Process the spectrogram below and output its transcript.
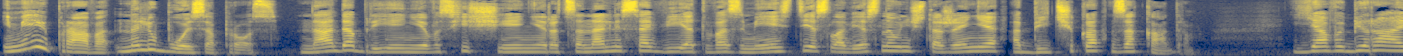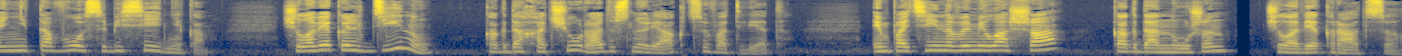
Имею право на любой запрос. На одобрение, восхищение, рациональный совет, возмездие, словесное уничтожение обидчика за кадром. Я выбираю не того собеседника. Человека льдину, когда хочу радостную реакцию в ответ – эмпатийного милаша, когда нужен человек рацио.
